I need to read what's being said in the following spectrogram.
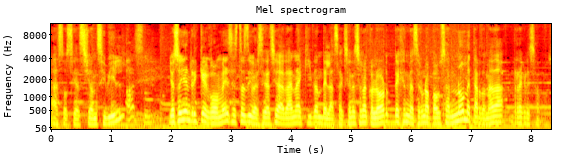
Asociación Civil. Oh, sí. Yo soy Enrique Gómez. Esto es Diversidad Ciudadana, aquí donde las acciones son a color. Déjenme hacer una pausa. No me tardo nada. Regresamos.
